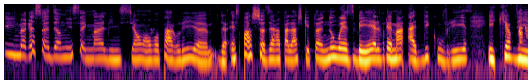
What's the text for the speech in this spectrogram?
et il me reste un dernier segment à l'émission. On va parler euh, de Espace Chaudière-Appalaches, qui est un OSBL vraiment à découvrir et qui offre des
